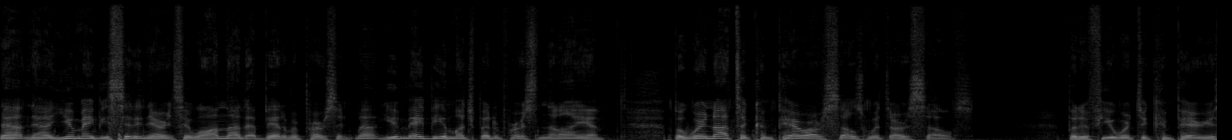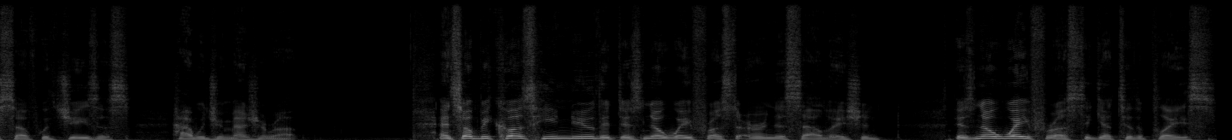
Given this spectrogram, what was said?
Now, now you may be sitting there and say, Well, I'm not that bad of a person. Well, you may be a much better person than I am. But we're not to compare ourselves with ourselves. But if you were to compare yourself with Jesus, how would you measure up? And so, because he knew that there's no way for us to earn this salvation, there's no way for us to get to the place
